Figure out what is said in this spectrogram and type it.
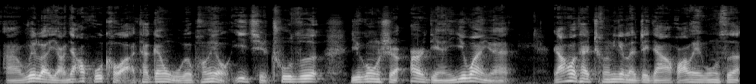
啊。为了养家糊口啊，他跟五个朋友一起出资，一共是二点一万元，然后才成立了这家华为公司。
